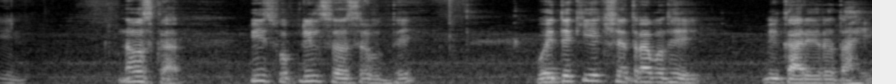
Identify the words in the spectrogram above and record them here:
तीन नमस्कार मी स्वप्नील सहस्रबुद्धे. वैद्यकीय क्षेत्रामध्ये मी कार्यरत आहे.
